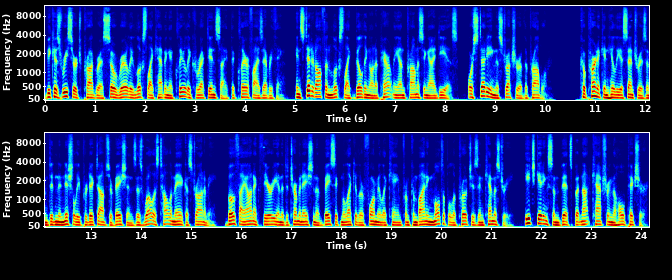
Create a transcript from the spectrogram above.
because research progress so rarely looks like having a clearly correct insight that clarifies everything. Instead, it often looks like building on apparently unpromising ideas, or studying the structure of the problem. Copernican heliocentrism didn't initially predict observations as well as Ptolemaic astronomy. Both ionic theory and the determination of basic molecular formula came from combining multiple approaches in chemistry, each getting some bits but not capturing the whole picture.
